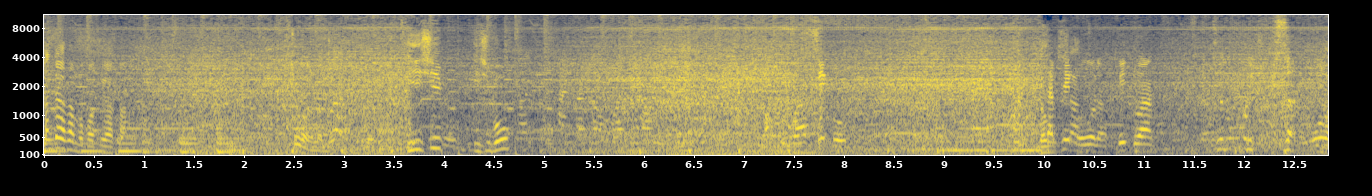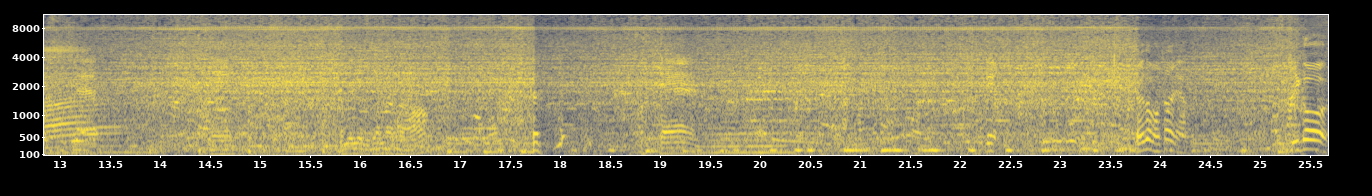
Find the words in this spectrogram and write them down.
한 대 가서 먹어, 어떻게 할까? 저거 얼마인데? 20, 25? 15. 너무 35 là big one. 아, Cho nó rõ. Ok. 여기다 먹자, 그냥. 이거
